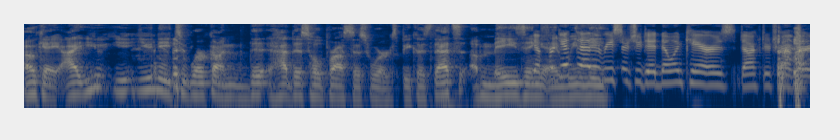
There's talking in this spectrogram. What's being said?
Okay, I you you, you need to work on the, how this whole process works because that's amazing. Yeah, and forget we the other need, research you did. No one cares, Dr. Trevor.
